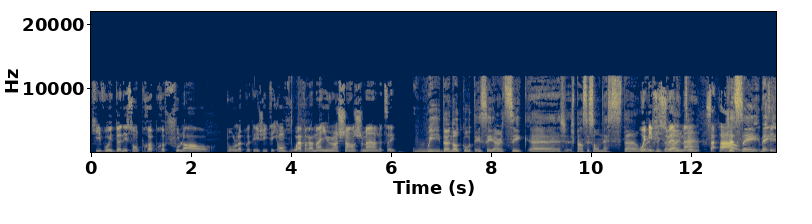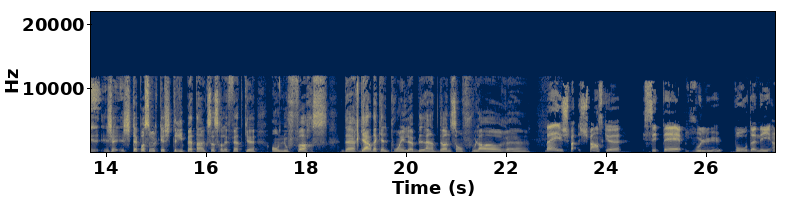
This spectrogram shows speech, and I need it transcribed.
qui va lui donner son propre foulard pour le protéger. Tu sais, on voit vraiment, il y a eu un changement, là, tu sais. Oui, d'un autre côté, c'est un de ses. euh, je je pense que c'est son assistant. ou Oui, mais même, visuellement, ça Je parle. le sais, mais je j'étais pas sûr que je tripais tant que ça sur le fait que on nous force de regarder à quel point le blanc donne son foulard. euh. Ben, je, je pense que c'était voulu pour donner un,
